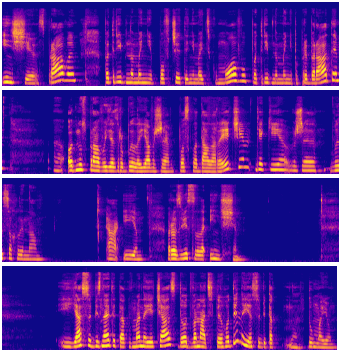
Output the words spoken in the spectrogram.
інші справи. Потрібно мені повчити німецьку мову, потрібно мені поприбирати. Е, Одну справу я зробила, я вже поскладала речі, які вже висохли нам. А, і розвісила інші. І я собі, знаєте, так, в мене є час до 12 години, я собі так думаю,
